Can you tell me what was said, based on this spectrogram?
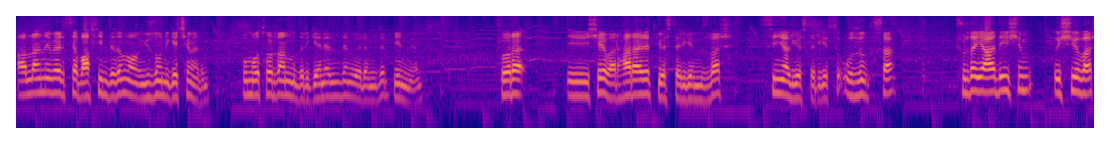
Allah ne verirse basayım dedim ama 110'u geçemedim. Bu motordan mıdır, genelinde mi öyle midir bilmiyorum. Sonra e, şey var, hararet göstergemiz var. Sinyal göstergesi uzun kısa. Şurada yağ değişim ışığı var.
